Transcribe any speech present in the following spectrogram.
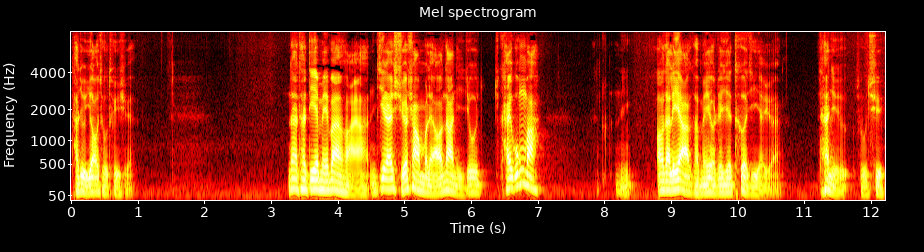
他就要求退学。那他爹没办法呀，你既然学上不了，那你就开工吧。你澳大利亚可没有这些特技演员，那你就去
